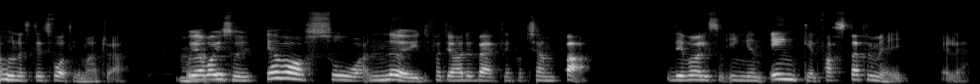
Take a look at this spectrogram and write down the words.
132 timmar tror jag. Mm. Och jag var ju så, jag var så nöjd för att jag hade verkligen fått kämpa. Det var liksom ingen enkel fasta för mig. Eller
